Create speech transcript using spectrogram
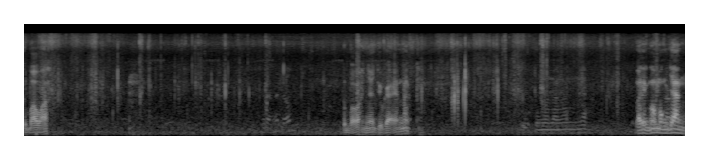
ke bawah. Ke bawahnya juga enak. Pemandangannya. Bari ngomong jang.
